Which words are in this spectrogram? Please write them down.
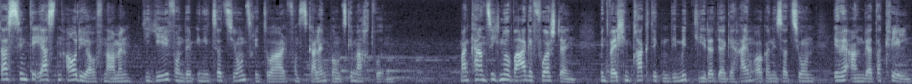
Das sind die ersten Audioaufnahmen, die je von dem Initiationsritual von Skull and Bones gemacht wurden. Man kann sich nur vage vorstellen, mit welchen Praktiken die Mitglieder der Geheimorganisation ihre Anwärter quälen.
